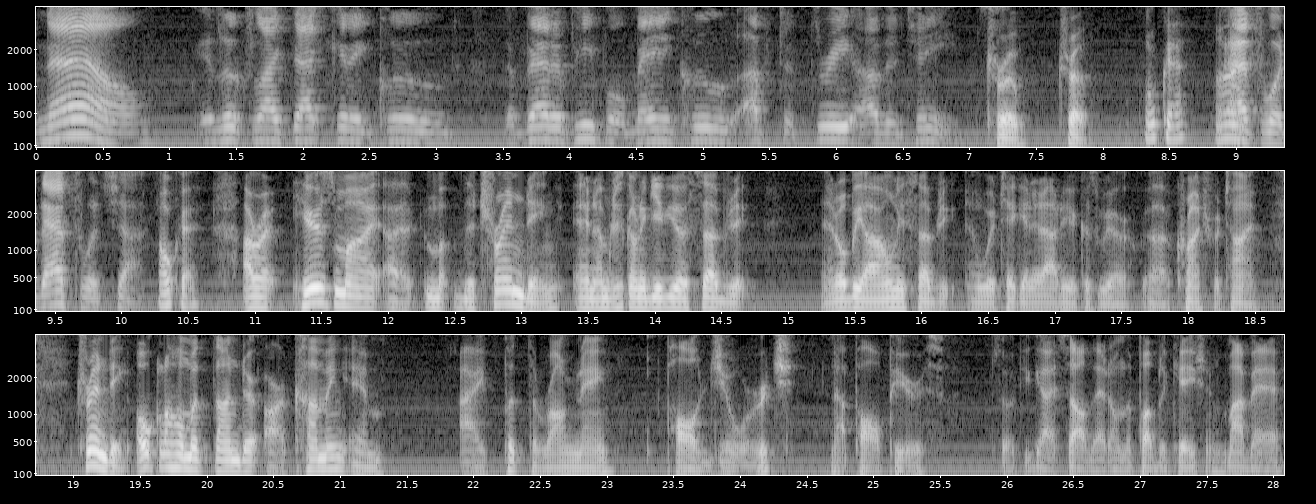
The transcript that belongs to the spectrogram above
Now it looks like that could include the better people may include up to three other teams. True. True. Okay. Right. That's what that's what shocked. Okay. All right. Here's my uh, m- the trending, and I'm just going to give you a subject, and it'll be our only subject, and we're taking it out of here because we are uh, crunched for time. Trending: Oklahoma Thunder are coming, and I put the wrong name, Paul George, not Paul Pierce. So if you guys saw that on the publication, my bad.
